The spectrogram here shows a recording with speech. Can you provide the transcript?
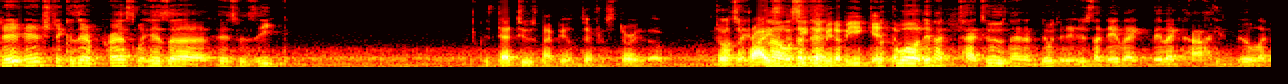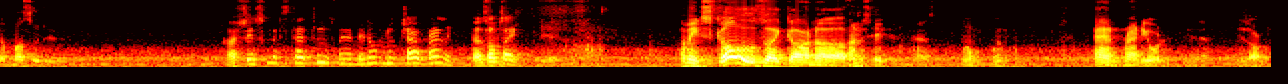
they're interesting because they're impressed with his uh his physique. His tattoos might be a different story though. So it's surprising no, to see they- WWE get them. Well, they're not tattoos, nothing to do with it. It's just like they like they like how he's built like a muscle dude. I've seen some of his tattoos, man. They don't look child friendly. That's what I'm saying. Yeah. I mean, Skull's like on uh, Undertaker has oh, and Randy Orton. yeah. his arm.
